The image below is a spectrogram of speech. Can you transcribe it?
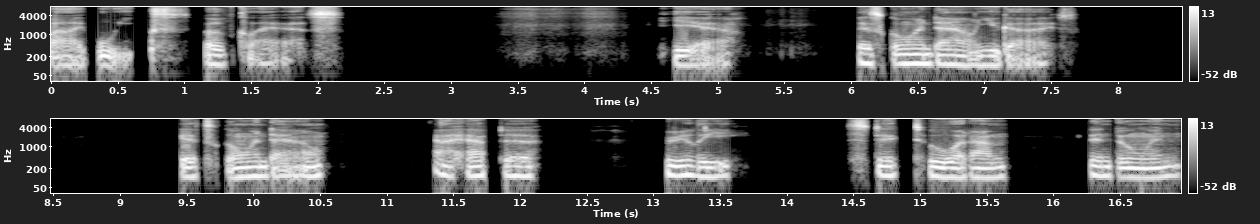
five weeks of class. Yeah, it's going down, you guys. It's going down. I have to really stick to what I'm been doing.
